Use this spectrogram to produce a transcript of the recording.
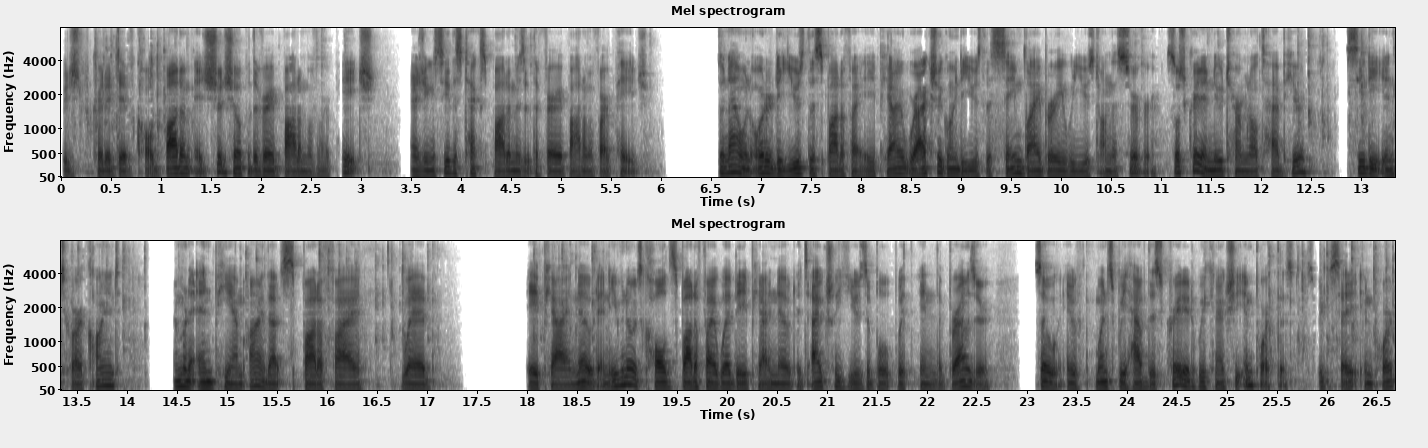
we just create a div called bottom. It should show up at the very bottom of our page. As you can see, this text bottom is at the very bottom of our page. So now in order to use the Spotify API, we're actually going to use the same library we used on the server. So let's create a new terminal tab here, cd into our client. I'm going to npm i that Spotify web API node. And even though it's called Spotify Web API node, it's actually usable within the browser. So if once we have this created, we can actually import this. So we can say import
